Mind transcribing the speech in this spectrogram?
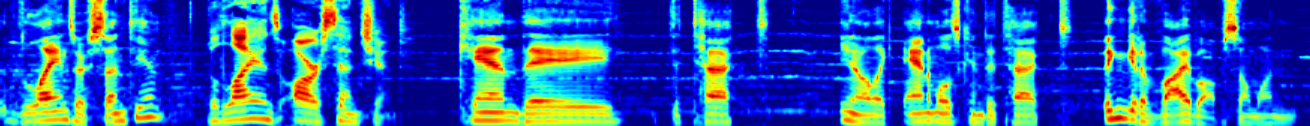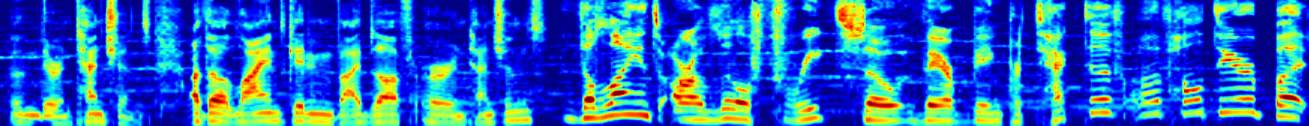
The lions are sentient. The lions are sentient. Can they detect, you know, like animals can detect, they can get a vibe off someone and their intentions. Are the lions getting vibes off her intentions? The lions are a little freaked, so they're being protective of Haldir, but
